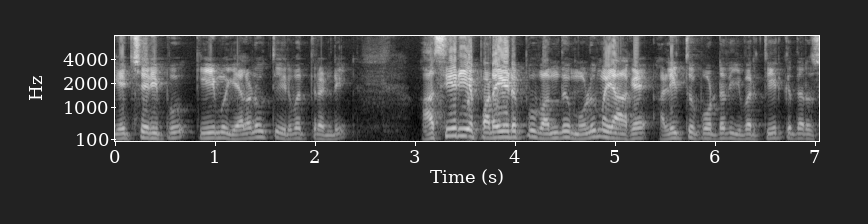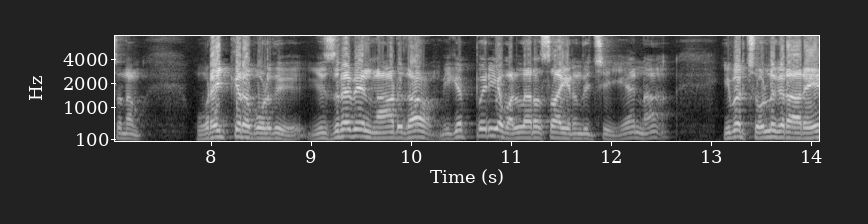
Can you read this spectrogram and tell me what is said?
எச்சரிப்பு கிமு எழுநூற்றி இருபத்தி ரெண்டில் அசீரிய படையெடுப்பு வந்து முழுமையாக அழித்து போட்டது இவர் தீர்க்க தரிசனம் உரைக்கிற பொழுது இஸ்ரவேல் நாடு தான் மிகப்பெரிய வல்லரசாக இருந்துச்சு. ஏன்னா இவர் சொல்லுகிறாரே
